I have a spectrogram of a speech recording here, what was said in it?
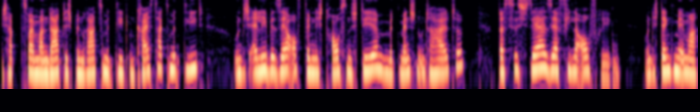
Ich habe zwei Mandate, ich bin Ratsmitglied und Kreistagsmitglied und ich erlebe sehr oft, wenn ich draußen stehe, mit Menschen unterhalte, dass sich sehr, sehr viele aufregen. Und ich denke mir immer,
